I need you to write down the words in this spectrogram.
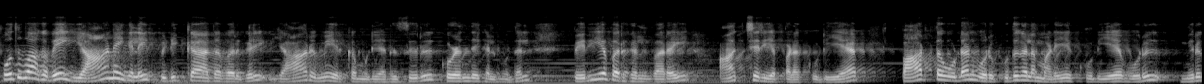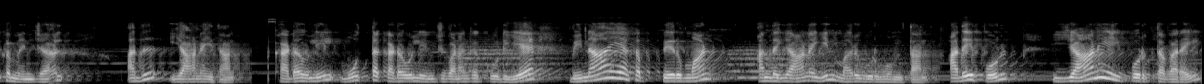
பொதுவாகவே யானைகளை பிடிக்காதவர்கள் யாருமே இருக்க முடியாது. சிறு குழந்தைகள் முதல் பெரியவர்கள் வரை ஆச்சரியப்படக்கூடிய பார்த்தவுடன் ஒரு குதூகலம் அடையக்கூடிய ஒரு மிருகம் என்றால் அது யானைதான். கடவுளில் மூத்த கடவுள் என்று வணங்கக்கூடிய விநாயக பெருமான் அந்த யானையின் மறு உருவம்தான் அதே போல் யானையை பொறுத்தவரை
